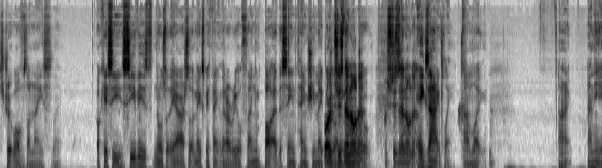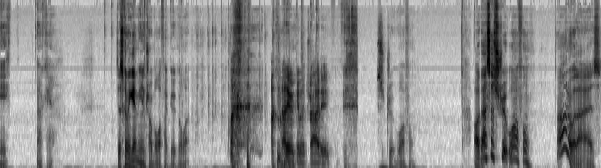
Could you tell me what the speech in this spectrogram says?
Stroop waffles are nice. Like, okay, see, hmm. CVs knows what they are, so it makes me think they're a real thing. But at the same time, she might be. Or joining she's in in the on it. Or she's in on it. Exactly. I'm like, all right, I need to. Okay. Just gonna get me in trouble if I Google it. I'm not even gonna try, dude. Stroop waffle. Oh, that's a stroop waffle. I don't know what that is.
